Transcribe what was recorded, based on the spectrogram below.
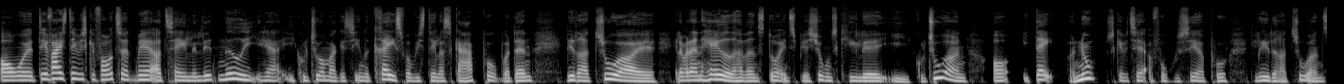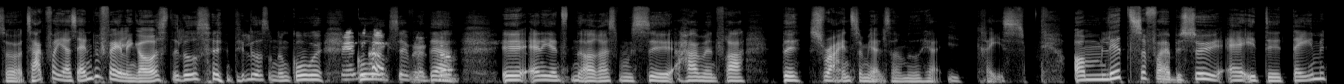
Og øh, det er faktisk det, vi skal fortsætte med at tale lidt ned i her i Kulturmagasinet Kreds, hvor vi stiller skarp på, hvordan litteratur, øh, eller hvordan havet har været en stor inspirationskilde i kulturen. Og i dag og nu skal vi til at fokusere på litteraturen. Så tak for jeres anbefalinger også. Det lyder, det lyder som nogle gode, gode eksempler der. Øh, Anne Jensen og Rasmus øh, Harman fra The Shrine, som jeg altså er med her i Kreds. Om lidt så får jeg besøg af et uh, dame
